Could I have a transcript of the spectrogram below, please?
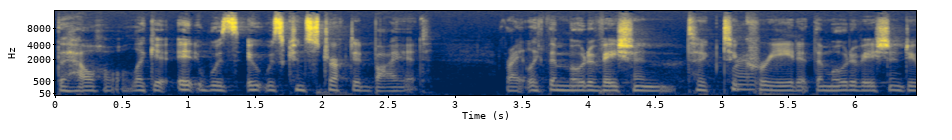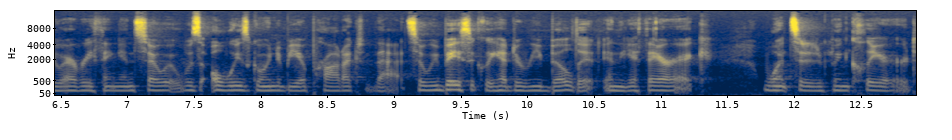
the hellhole. Like it, it was it was constructed by it. Right? Like the motivation to, to Right. create it, the motivation to do everything. And so it was always going to be a product of that. So we basically had to rebuild it in the etheric once it had been cleared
